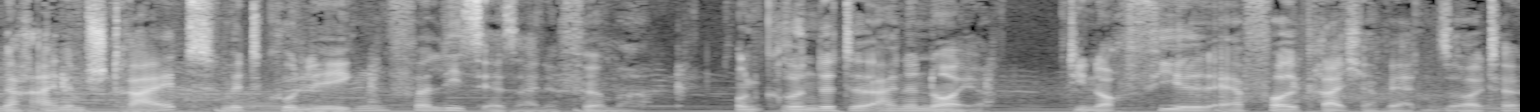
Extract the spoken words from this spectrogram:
Nach einem Streit mit Kollegen verließ er seine Firma und gründete eine neue, die noch viel erfolgreicher werden sollte.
